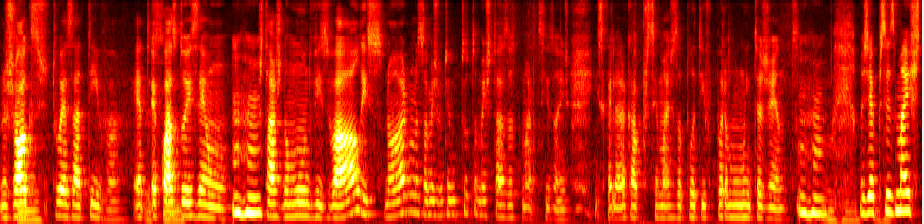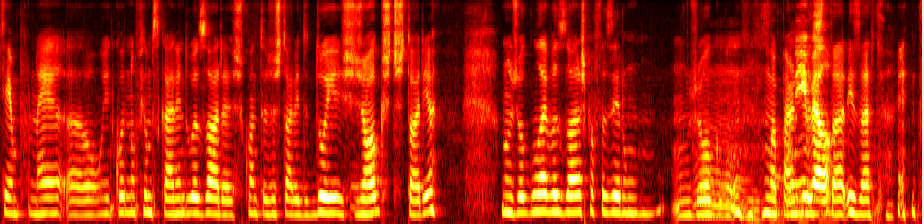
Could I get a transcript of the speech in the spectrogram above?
Nos jogos, tu és ativa. É, é quase dois em um. Uhum. Estás num mundo visual e sonoro, mas ao mesmo tempo tu também estás a tomar decisões. E se calhar acaba por ser mais apelativo para muita gente. Uhum. Mas é preciso mais tempo, né? Ah, enquanto num filme se calhar em duas horas contas a história de dois jogos de história, num jogo levas horas para fazer um, um jogo, Hum, um- uma parte Um da história. Exatamente.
